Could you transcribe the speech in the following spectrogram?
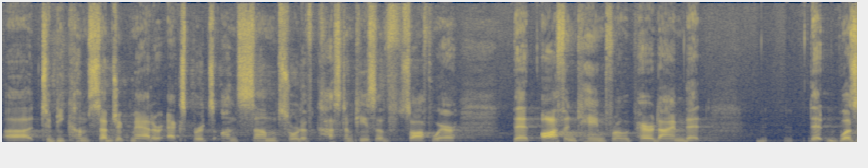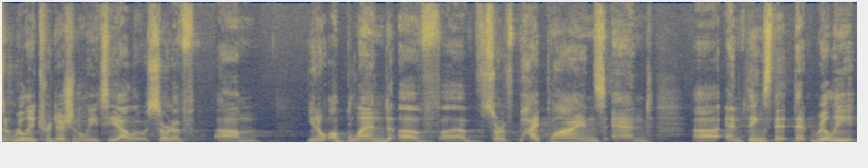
uh, to become subject matter experts on some sort of custom piece of software that often came from a paradigm that that wasn't really traditional ETL. It was sort of um, you know, a blend of uh, sort of pipelines and, uh, and things that, that really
